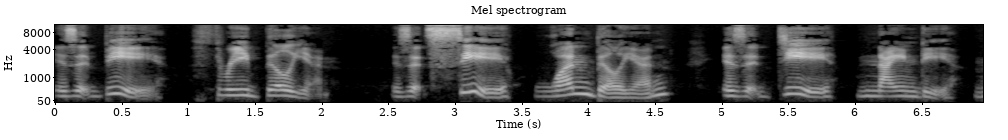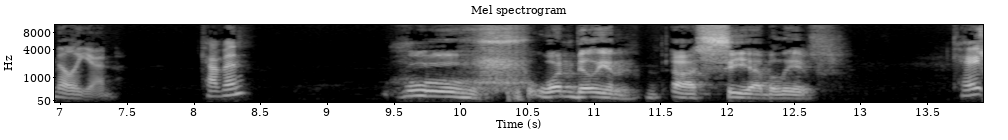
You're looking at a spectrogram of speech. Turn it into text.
Is it B, 3 billion? Is it C, 1 billion? Is it D, 90 million? Kevin? Ooh, one billion. Uh, C, I believe. Okay.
